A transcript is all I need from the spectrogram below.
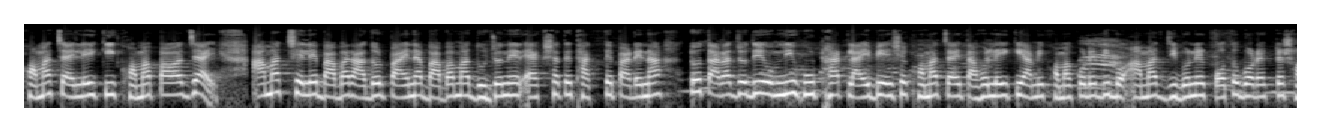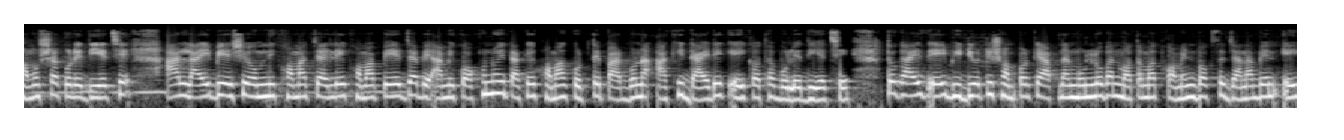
ক্ষমা চাইলেই কি ক্ষমা পাওয়া যায়? আমার ছেলে বাবার আদর পায় না, বাবা মা দুজনের একসাথে থাকতে পারে না, তো তারা যদি অমনি হুটহাট লাইভে এসে ক্ষমা চায়, তাহলেই কি আমি ক্ষমা করে দিব? আমার জীবনের কত বড় একটা সমস্যা করে দিয়েছে, আর লাইভে এসে অমনি ক্ষমা চাইলেই ক্ষমা পেয়ে যাবে, আমি কখনোই তাকে ক্ষমা করতে পারব না, আখি ডাইরেক্ট এই কথা বলে দিয়েছে। তো গাইজ এই ভিডিওটি সম্পর্কে আপনার মূল্যবান মতামত কমেন্ট বক্সে জানাবেন, এই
